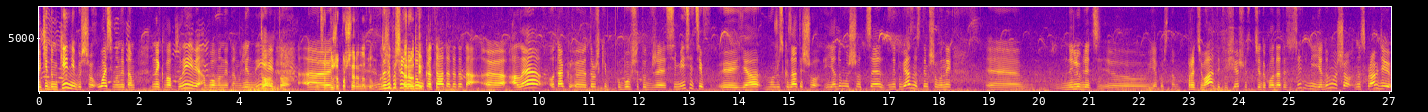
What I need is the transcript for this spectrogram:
такі думки, ніби що ось вони там неквапливі або вони там ліниві. Так, так. Ну, це Е, дуже поширена думка. Дуже типу, поширена думка, та, та, та, та, та. Е, але отак, е, трошки побувши тут вже сім місяців, я можу сказати, що я думаю, що це не пов'язано з тим, що вони не люблять якось там працювати чи ще щось, чи докладати зусиль. Ні, я думаю, що насправді.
